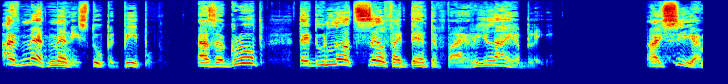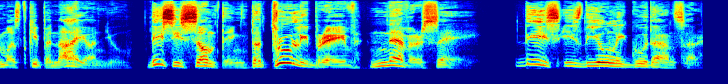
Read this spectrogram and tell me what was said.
I've met many stupid people. As a group, they do not self-identify reliably. I see I must keep an eye on you. This is something the truly brave never say. This is the only good answer.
